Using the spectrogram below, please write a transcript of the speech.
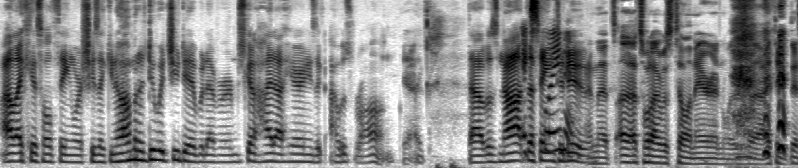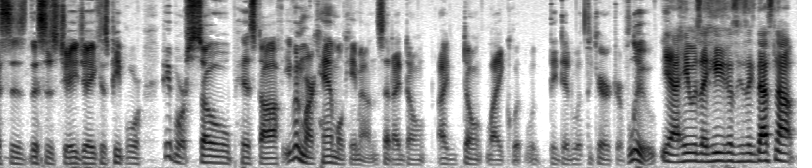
I like his whole thing where she's like, you know, I'm gonna do what you did, whatever. I'm just gonna hide out here, and he's like, I was wrong. Yeah. like that was not the thing to it. do. and that's uh, that's what I was telling Aaron was uh, I think this is this is JJ because people were people were so pissed off. Even Mark Hamill came out and said I don't I don't like what, what they did with the character of Luke. yeah, he was like, he goes, he's like, that's not.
